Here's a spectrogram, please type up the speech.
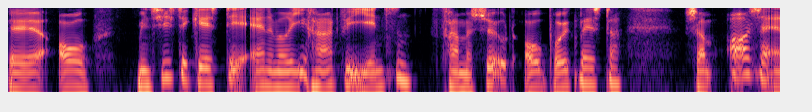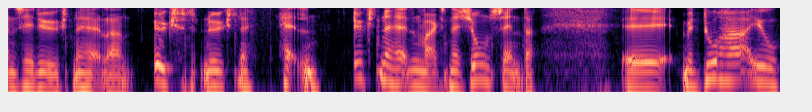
Øh, og min sidste gæst, det er Anne-Marie Hartvig Jensen, farmaceut og brygmester, som også er ansat i Øksnehallen, Øks, Øksnehallen, Øksnehallen Vaccinationscenter. Øh, men du har jo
